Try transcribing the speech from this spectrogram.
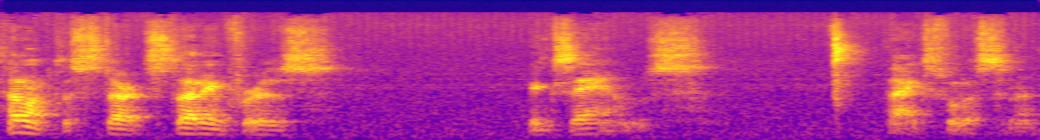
Tell him to start studying for his exams. Thanks for listening.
